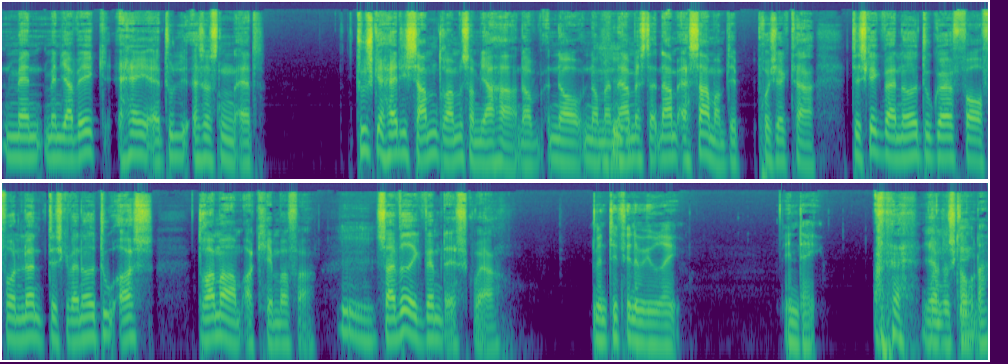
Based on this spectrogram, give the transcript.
men, men jeg vil ikke have, at du, altså sådan, at du skal have de samme drømme, som jeg har, når, når, når man Mhm. nærmest er, nærmest er sammen om det projekt her. Det skal ikke være noget, du gør for at få en løn. Det skal være noget, du også drømmer om og kæmper for. Mm. Så jeg ved ikke, hvem det skulle være. Men det finder vi ud af en dag, Ja, måske. står der.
